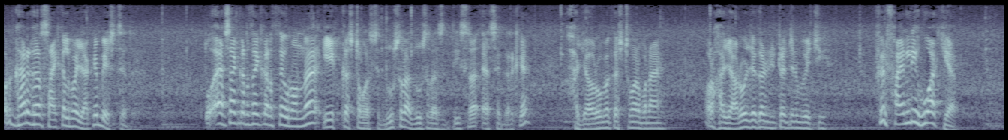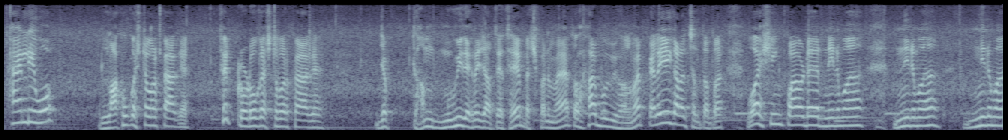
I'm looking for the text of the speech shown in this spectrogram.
और घर घर साइकिल में जाके बेचते थे। तो ऐसा करते करते उन्होंने एक कस्टमर से दूसरा दूसरा से तीसरा, ऐसे करके हज़ारों में कस्टमर बनाए और हज़ारों जगह डिटर्जेंट बेची। फिर फाइनली हुआ क्या? फाइनली वो लाखों कस्टमर पे आ गए, फिर करोड़ों कस्टमर पे आ गए। जब हम मूवी देखने जाते थे बचपन में तो हर मूवी हॉल में पहले यही गाना चलता था वॉशिंग पाउडर निरमा निरमा निरमा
